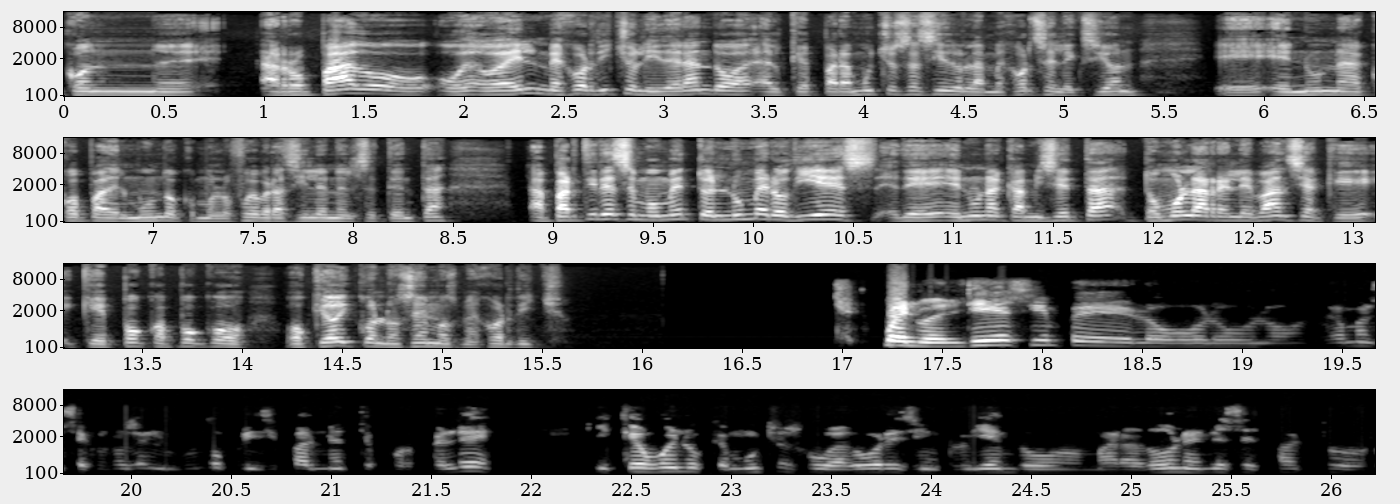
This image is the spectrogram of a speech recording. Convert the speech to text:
con arropado o, él, mejor dicho, liderando al que para muchos ha sido la mejor selección en una Copa del Mundo como lo fue Brasil en el 70, a partir de ese momento el número 10 de, en una camiseta tomó la relevancia que, que poco a poco, o que hoy conocemos, mejor dicho. Bueno, el 10 siempre lo, se conoce en el mundo principalmente por Pelé. Y qué bueno que muchos jugadores, incluyendo Maradona en ese aspecto,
